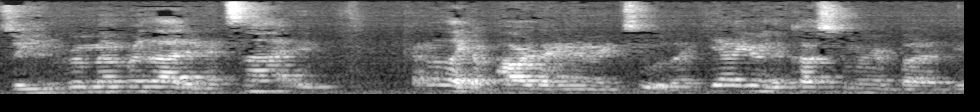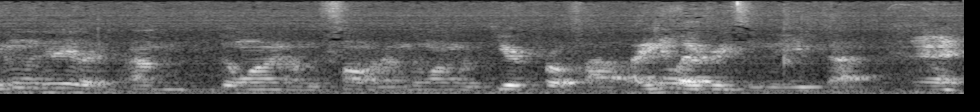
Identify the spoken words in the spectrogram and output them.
So you remember that, and it's not it, kind of like a power dynamic too. Like yeah, you're the customer, but at the end of the day, like I'm the one on the phone. I'm the one with your profile. I know everything that you've done. Right.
